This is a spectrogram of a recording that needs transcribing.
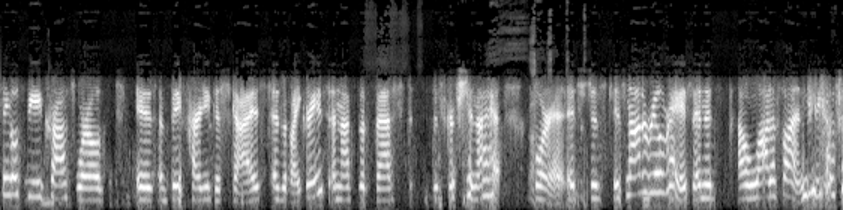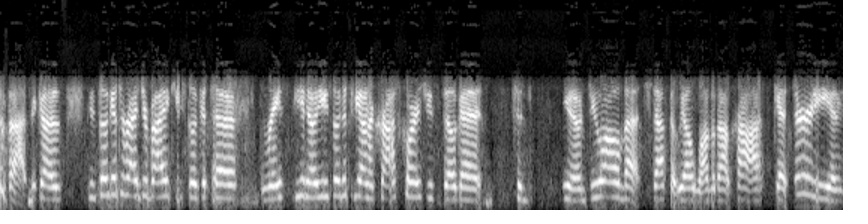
single speed cross world is a big party disguised as a bike race, and that's the best description I have for it. It's just it's not a real race, and it's a lot of fun because of that. Because you still get to ride your bike, you still get to race. You know, you still get to be on a cross course. You still get to you know do all that stuff that we all love about cross. Get dirty and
